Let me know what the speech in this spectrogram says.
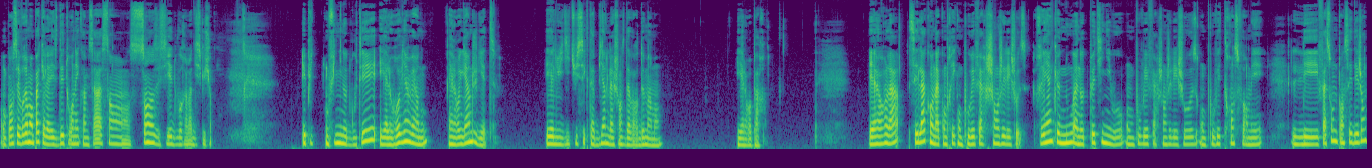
on pensait vraiment pas qu'elle allait se détourner comme ça, sans, sans essayer d'ouvrir la discussion. Et puis on finit notre goûter et elle revient vers nous. Elle regarde Juliette. Et elle lui dit Tu sais que t'as bien de la chance d'avoir deux mamans. Et elle repart. Et alors là, c'est là qu'on a compris qu'on pouvait faire changer les choses. Rien que nous, à notre petit niveau, on pouvait faire changer les choses, on pouvait transformer les façons de penser des gens.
